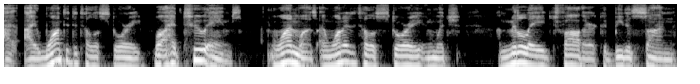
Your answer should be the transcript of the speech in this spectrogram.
I, I wanted to tell a story. Well, I had two aims. One was I wanted to tell a story in which a middle aged father could beat his son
